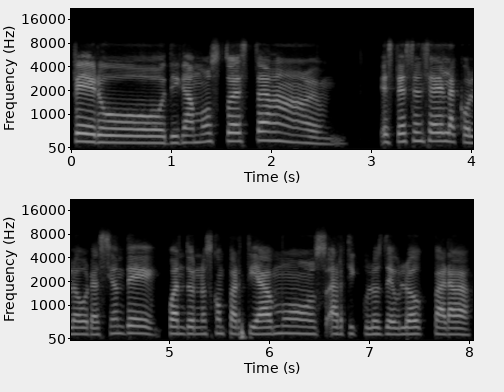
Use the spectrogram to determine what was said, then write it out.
pero digamos, toda esta esta esencia de la colaboración de cuando nos compartíamos artículos de blog para,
